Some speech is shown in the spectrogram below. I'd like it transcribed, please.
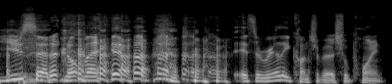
You said it, not me. It's a really controversial point,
